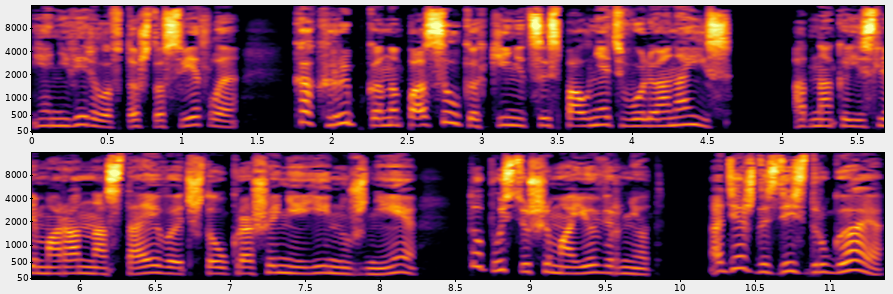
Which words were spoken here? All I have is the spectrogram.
Я не верила в то, что светлая, как рыбка на посылках кинется исполнять волю Анаис. Однако, если Маран настаивает, что украшение ей нужнее, то пусть уж и мое вернет. Одежда здесь другая,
